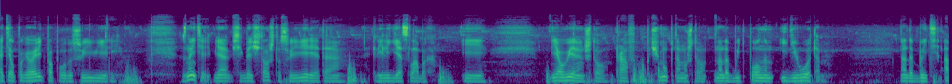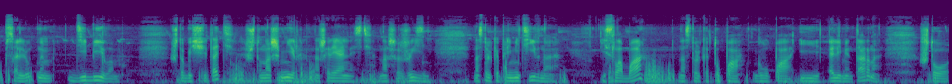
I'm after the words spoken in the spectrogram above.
хотел поговорить по поводу суеверий. Знаете, я всегда считал, что суеверие – это религия слабых. И я уверен, что прав. Почему? Потому что надо быть полным идиотом. Надо быть абсолютным дебилом, чтобы считать, что наш мир, наша реальность, наша жизнь настолько примитивна и слаба, настолько тупа, глупа и элементарна, что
